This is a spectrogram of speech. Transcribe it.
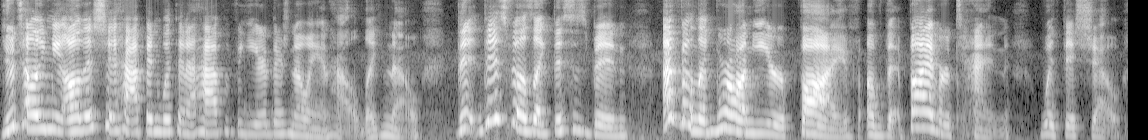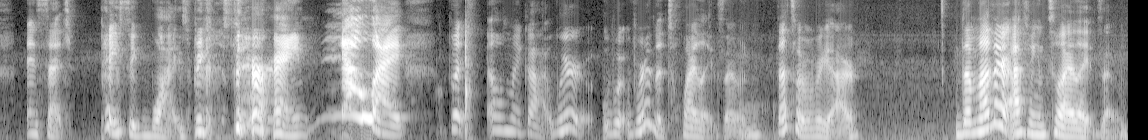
you're telling me all this shit happened within a half of a year? There's no way in hell. Like, no. Th- this feels like this has been. I feel like we're on year five of the five or ten with this show and such pacing wise because there ain't no way. But oh my god, we're we're, we're in the twilight zone. That's where we are. The mother effing twilight zone.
